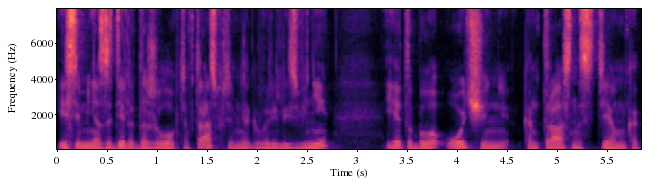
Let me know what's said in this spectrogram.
если меня задели даже локтем в транспорте, мне говорили «извини», и это было очень контрастно с тем, как,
